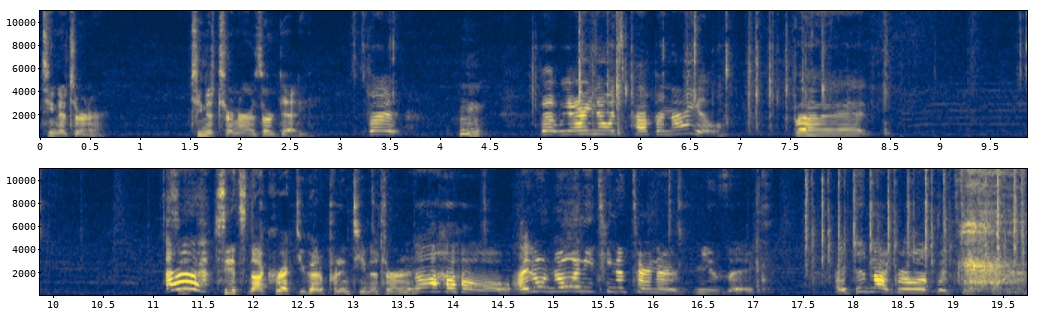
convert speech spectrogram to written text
Tina Turner. Tina Turner is our daddy. But. but we already know it's Papa Nihil. But Ah! see, it's not correct. You got to put in Tina Turner. No! I don't know any Tina Turner music. I did not grow up with Tina Turner.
